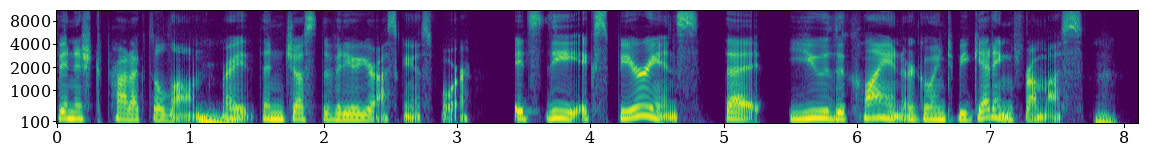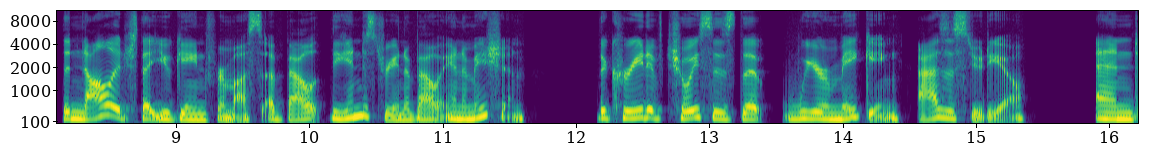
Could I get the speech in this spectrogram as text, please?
finished product alone, right? Than just the video you're asking us for. It's the experience that you, the client, are going to be getting from us, hmm. the knowledge that you gain from us about the industry and about animation, the creative choices that we're making as a studio, and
